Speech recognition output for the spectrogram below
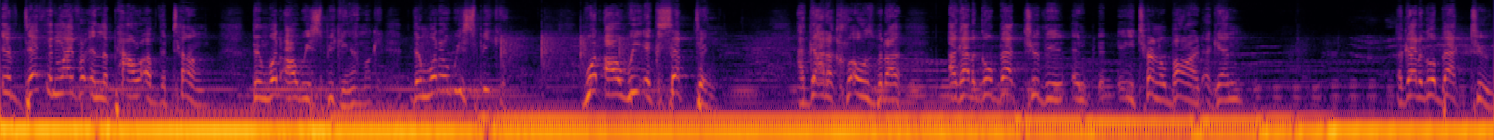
If death and life are in the power of the tongue, then what are we speaking? I'm okay. Then what are we speaking? What are we accepting? I gotta close, but I I got to go back to the eternal bard again. I got to go back to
